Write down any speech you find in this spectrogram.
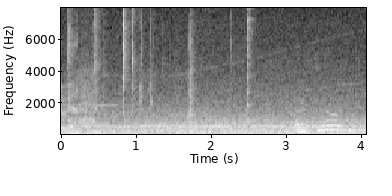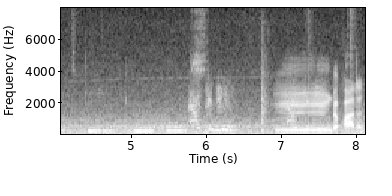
There we go. Altitude. Mmm, departed.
